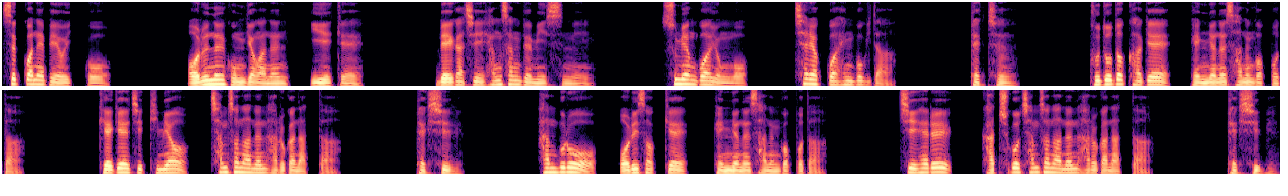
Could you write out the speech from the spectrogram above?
습관에 배어 있고 어른을 공경하는 이에게 네 가지 향상됨이 있으니 수명과 용모, 체력과 행복이다. 100트. 부도덕하게 100년을 사는 것보다 개개 지키며 참선하는 하루가 낫다. 110. 함부로 어리석게 100년을 사는 것보다 지혜를 갖추고 참선하는 하루가 낫다. 111.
